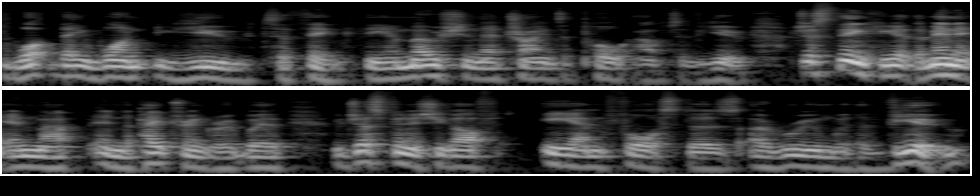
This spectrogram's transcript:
what they want you to think, the emotion they're trying to pull out of you. Just thinking at the minute in my in the Patreon group, we're, we're just finishing off E.M. Forster's A Room with a View.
